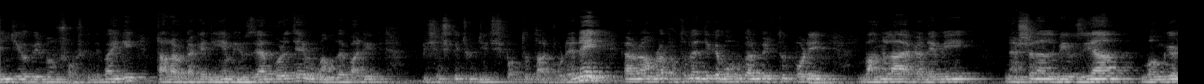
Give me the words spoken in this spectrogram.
এনজিও বীরভূম সংস্কৃতি বাহিনী, তারা ওটাকে নিয়ে মিউজিয়াম করেছে এবং আমাদের বাড়ির বিশেষ কিছু জিনিসপত্র তার জন্য নেই। কারণ আমরা প্রথমের দিকে বহুকাল মৃত্যুর পরেই বাংলা একাডেমি ন্যাশনাল মিউজিয়াম বঙ্গীয়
